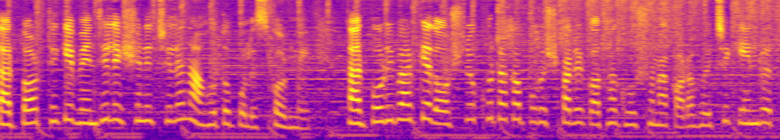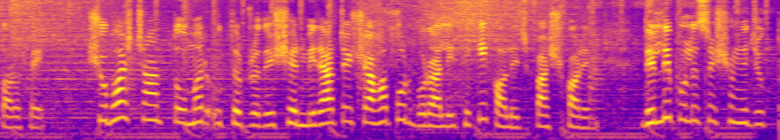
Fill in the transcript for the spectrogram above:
তারপর থেকে ভেন্টিলেশনে ছিলেন আহত পুলিশকর্মী তার পরিবারকে দশ লক্ষ টাকা পুরস্কারের কথা ঘোষণা করা হয়েছে কেন্দ্রের তরফে। সুভাষ চাঁদ তোমর উত্তরপ্রদেশের মিরাটের শাহাপুর বোরালি থেকে কলেজ পাশ করেন। দিল্লি পুলিশের সঙ্গে যুক্ত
